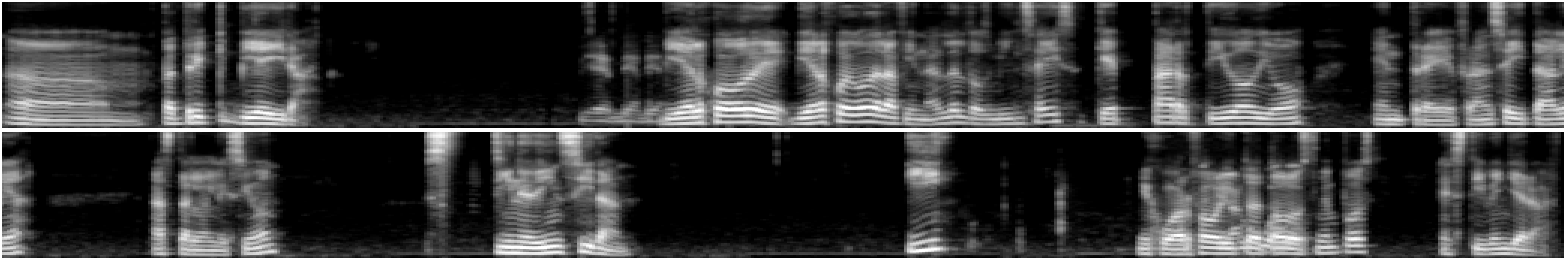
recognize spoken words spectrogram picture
um, Patrick Vieira. Bien, bien, bien. Vi el, juego de, vi el juego de la final del 2006. ¿Qué partido dio entre Francia e Italia hasta la lesión? Zinedine Zidane. Y mi jugador favorito de todos los tiempos, Steven Gerrard.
